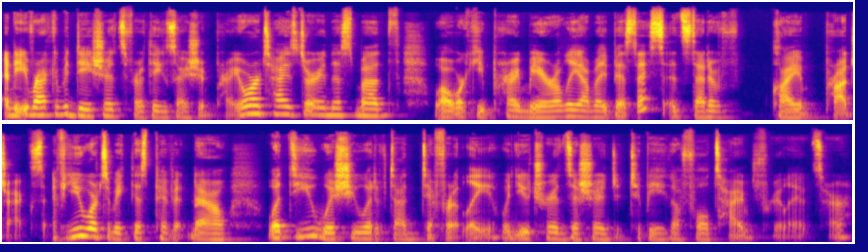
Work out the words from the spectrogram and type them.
Any recommendations for things I should prioritize during this month while working primarily on my business instead of client projects. If you were to make this pivot now, what do you wish you would have done differently when you transitioned to being a full time freelancer?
